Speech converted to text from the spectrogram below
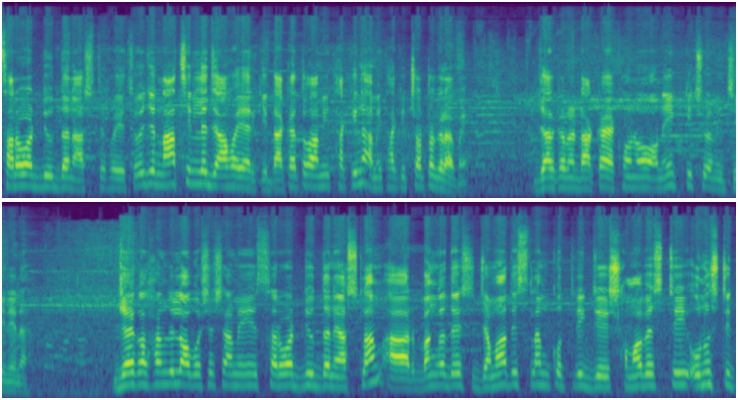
সারোয়ার্দী উদ্যানে আসতে হয়েছে। ওই যে না চিনলে যা হয় আর কি ঢাকা তো আমি থাকি না, আমি থাকি চট্টগ্রামে। যার কারণে ঢাকা এখনও অনেক কিছু আমি চিনি না। যাই হোক, আলহামদুলিল্লাহ, অবশেষে আমি সারওয়ার্দী উদ্যানে আসলাম। আর বাংলাদেশ জামাত ইসলাম কর্তৃক যে সমাবেশটি অনুষ্ঠিত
